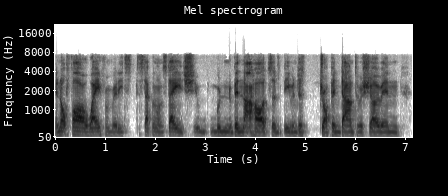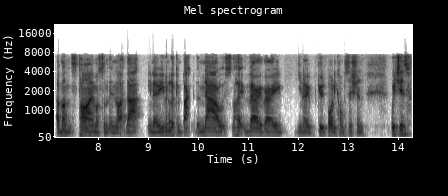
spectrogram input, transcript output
you know, not far away from really stepping on stage it wouldn't have been that hard to even just dropping down to a show in a month's time or something like that. You know even looking back at them now it's like very very you know good body composition which is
